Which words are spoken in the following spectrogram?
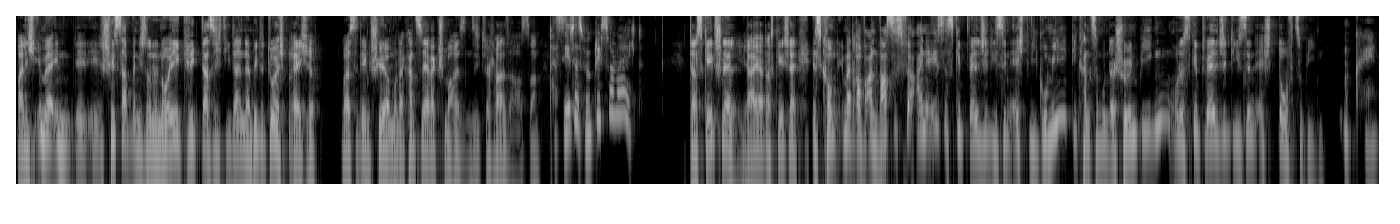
weil ich immer in äh, Schiss habe, wenn ich so eine neue kriege, dass ich die dann in der Mitte durchbreche. Weißt du, den Schirm und da kannst du ja wegschmeißen. Sieht ja scheiße aus dann. Passiert das wirklich so leicht? Das geht schnell. Ja, ja, das geht schnell. Es kommt immer drauf an, was es für eine ist. Es gibt welche, die sind echt wie Gummi, die kannst du wunderschön biegen. Und es gibt welche, die sind echt doof zu biegen. Okay.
